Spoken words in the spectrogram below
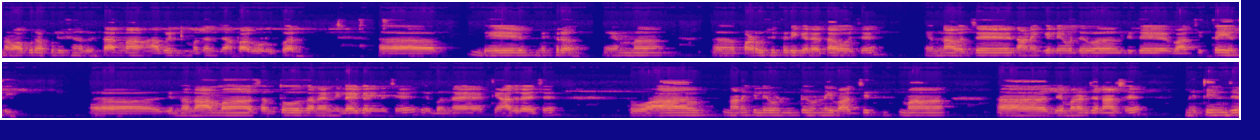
નવાપુરા પોલીસ સ્ટેશન વિસ્તારમાં આવેલ મદન ઝાંપા રોડ ઉપર અ, બે મિત્ર એમ પાડોશી તરીકે રહેતા હોય છે. એમના વચ્ચે નાણાકીય લેવડ દેવડ લીધે વાતચીત થઈ હતી. જેમનું નામ સંતોષ અને નિલય કરીને છે, એ બંને ત્યાં જ રહે છે. તો આ નાણાકીય લેવડ દેવડની વાતચીતમાં જે મરણ જનાર છે, નીતિન જે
